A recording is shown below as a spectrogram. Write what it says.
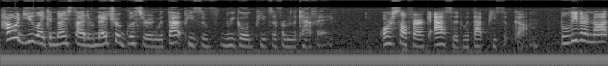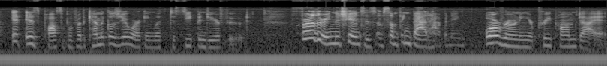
How would you like a nice side of nitroglycerin with that piece of week old pizza from the cafe? Or sulfuric acid with that piece of gum. Believe it or not, it is possible for the chemicals you're working with to seep into your food. Furthering the chances of something bad happening. Or ruining your pre-pom diet.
